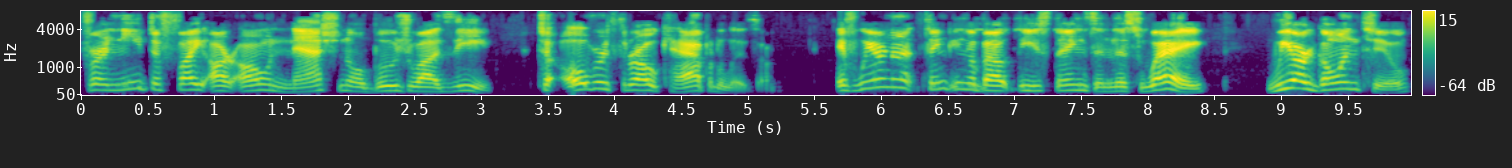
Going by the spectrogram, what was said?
for a need to fight our own national bourgeoisie, to overthrow capitalism, if we are not thinking about these things in this way, we are going to,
